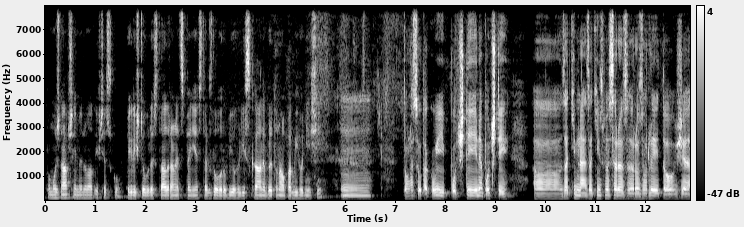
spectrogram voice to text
to možná přejmenovat i v Česku? I když to bude stát ranec peněz, tak z dlouhodobého hlediska nebude to naopak výhodnější? Hmm. Tohle jsou takové počty, nepočty. Uh, zatím ne, zatím jsme se rozhodli to, že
